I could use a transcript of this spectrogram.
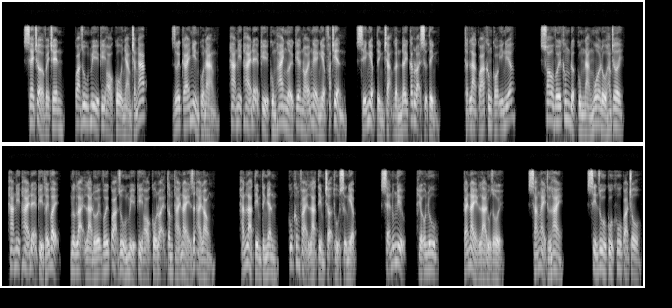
Xe trở về trên qua du mỹ kỳ họ cổ nhàm trắng áp. Dưới cái nhìn của nàng, hạ nghị hải đệ kỳ cùng hai người kia nói nghề nghiệp phát triển, xí nghiệp tình trạng gần đây các loại sự tình. Thật là quá không có ý nghĩa. So với không được cùng nàng mua đồ ham chơi. Hạ nghị hải đệ kỳ thấy vậy, ngược lại là đối với quả dù mỹ kỳ họ cổ loại tâm thái này rất hài lòng. Hắn là tìm tình nhân, cũng không phải là tìm trợ thủ sự nghiệp. Sẽ nũng nịu, hiểu ôn lu cái này là đủ rồi. Sáng ngày thứ hai, xin du cụ khu quả trộ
